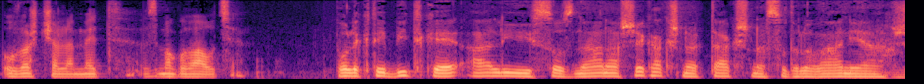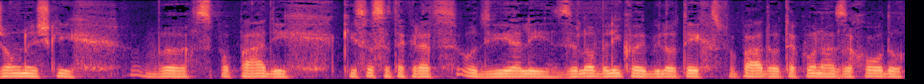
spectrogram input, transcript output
uvrščala med zmagovalce. Poleg te bitke, ali so znana še kakšna takšna sodelovanja žovniških v spopadih, ki so se takrat odvijali? Zelo veliko je bilo teh spopadov, tako na zahodu,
